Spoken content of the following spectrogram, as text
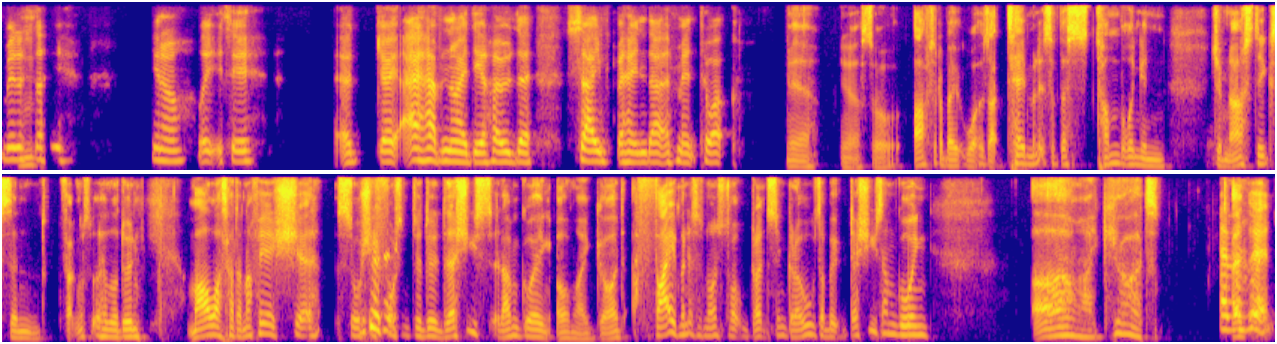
But mm. it's you know, like you say, I, I have no idea how the science behind that is meant to work. Yeah, yeah. So after about what is that, ten minutes of this tumbling and gymnastics and fuck knows what the hell they're doing. Malla's had enough of his shit, so she forced him to do dishes, and I'm going, oh my god, five minutes of non-stop grunts and growls about dishes. I'm going, oh my god. It was then,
